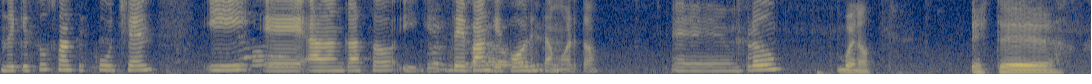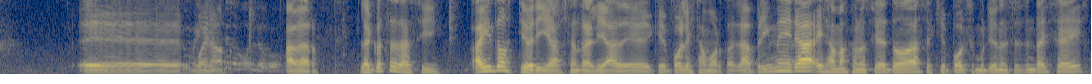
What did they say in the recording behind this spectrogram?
de que sus fans escuchen y eh, hagan caso y que sepan que. Paul está muerto. Eh, Produ, Bueno, este. Eh, bueno, a ver. La cosa es así. Hay dos teorías en realidad de que Paul está muerto. La primera es la más conocida de todas, es que Paul se murió en el 66.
